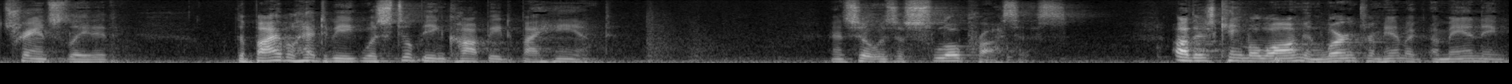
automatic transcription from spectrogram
translated, the Bible had to be was still being copied by hand. And so it was a slow process. Others came along and learned from him, a, a man named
